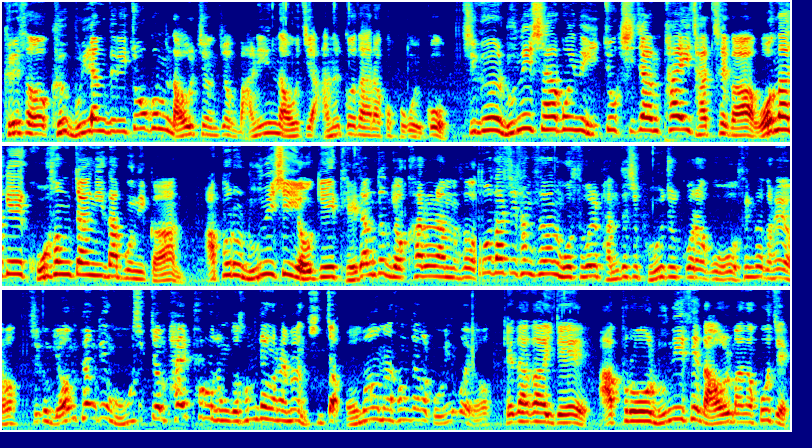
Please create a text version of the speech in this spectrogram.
그래서 그 물량들이 조금 나올지언정 많이는 나오지 않을 거다라고 보고 있고 지금 루닛이 하고 있는 이쪽 시장 파이 자체가 워낙에 고성장이다 보니까 앞으로 루닛이 여기에 대장적 역할을 하면서 또다시 상승하는 모습을 반드시 보여줄 거라고 생각을 해요. 지금 연평균 50.8% 정도 성장을 하면 진짜 어마어마한 성장을 보이는 거예요. 게다가 이제 앞으로 루닛에 나올 만한 호재.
